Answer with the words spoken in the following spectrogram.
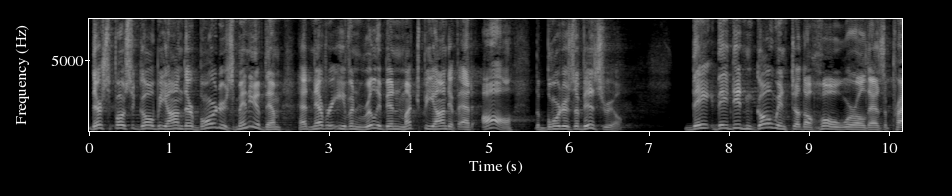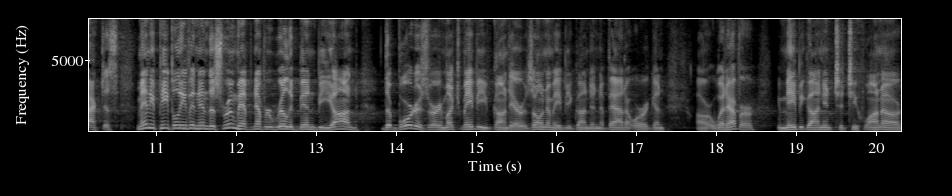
They're supposed to go beyond their borders. Many of them had never even really been much beyond, if at all, the borders of Israel. They, they didn't go into the whole world as a practice. Many people, even in this room, have never really been beyond their borders very much. Maybe you've gone to Arizona, maybe you've gone to Nevada, Oregon, or whatever. Maybe gone into Tijuana or,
